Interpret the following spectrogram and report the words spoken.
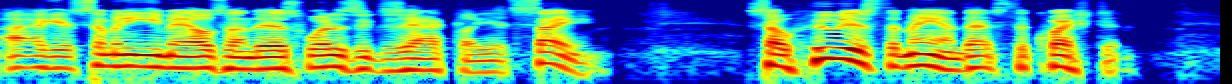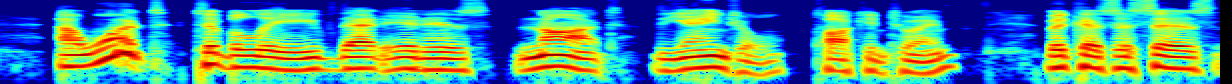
I get so many emails on this. What is exactly it saying? So, who is the man? That's the question. I want to believe that it is not the angel talking to him because it says,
